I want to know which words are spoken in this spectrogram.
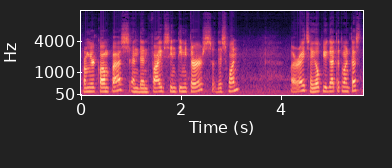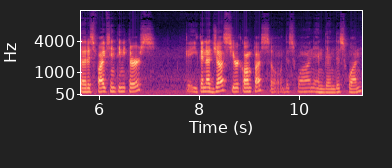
from your compass and then 5 centimeters, so this one. Alright, so I hope you got that one class. That is 5 centimeters. Okay, you can adjust your compass. So this one and then this one.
